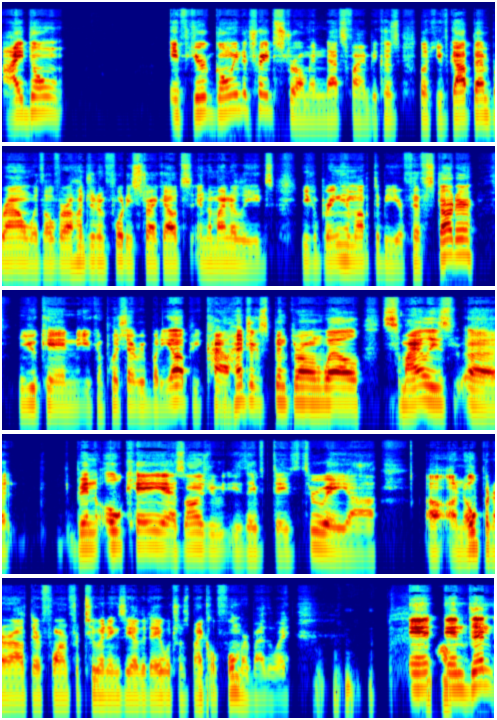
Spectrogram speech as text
I don't. If you're going to trade Stroman, that's fine because look, you've got Ben Brown with over 140 strikeouts in the minor leagues. You can bring him up to be your fifth starter. You can you can push everybody up. Kyle Hendricks been throwing well. Smyly's uh, been okay as long as you they've they threw a uh, uh, an opener out there for him for two innings the other day, which was Michael Fulmer, by the way. And Wow. and then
